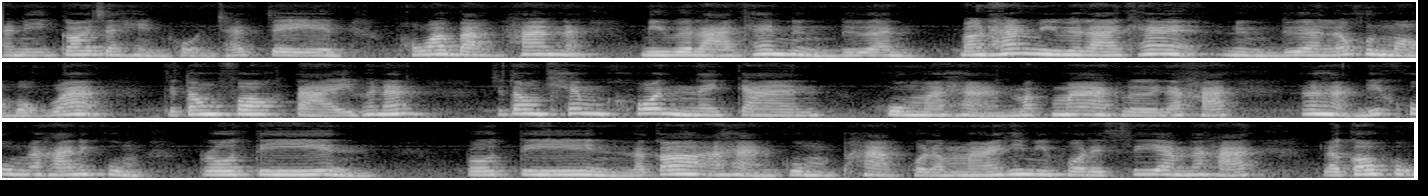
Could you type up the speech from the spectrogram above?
อันนี้ก็จะเห็นผลชัดเจน เพราะว่าบางท่านน่ะมีเวลาแค่ 1 เดือน บางท่านมีเวลาแค่ 1 เดือน แล้วคุณหมอบอกว่าจะต้องฟอกไต เพราะนั้นจะต้องเข้มข้นในการคุมอาหารมาก ๆเลยนะคะ อาหารที่คุมนะคะในกลุ่มโปรตีน โปรตีน แล้วก็อาหารกลุ่มผักผลไม้ที่มีโพแทสเซียมนะคะ แล้วก็พวก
